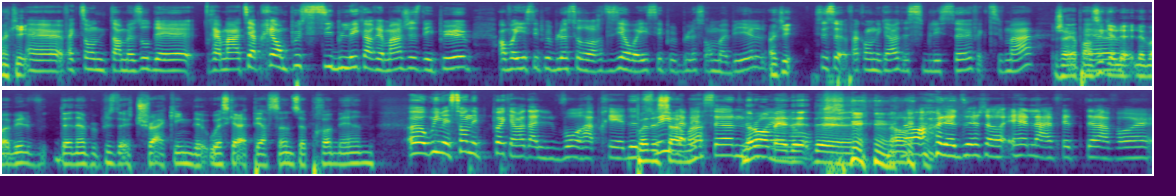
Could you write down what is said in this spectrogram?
OK. Euh, fait que, on est en mesure de vraiment. Après, on peut cibler carrément juste des pubs, envoyer ces pubs-là sur ordi, envoyer ces pubs-là sur mobile. OK. C'est ça. Fait qu'on est capable de cibler ça, effectivement. J'aurais pensé Euh, que le, le mobile vous donnait un peu plus de tracking de où est-ce que la personne se promène. Ah oui, mais ça, on n'est pas capable d'aller le voir après. De Pas suivre la personne. Non, non, ouais, mais de. de- non. Non, de dire, genre, elle a fait telle affaire.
